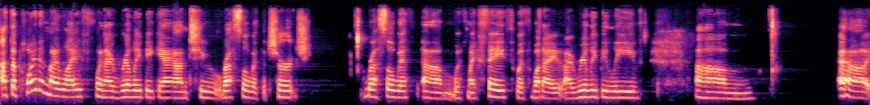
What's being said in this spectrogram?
at the point in my life when I really began to wrestle with the church, wrestle with um, with my faith, with what I, I really believed, um, uh,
